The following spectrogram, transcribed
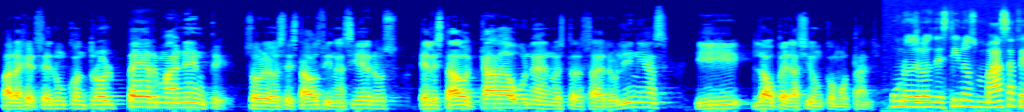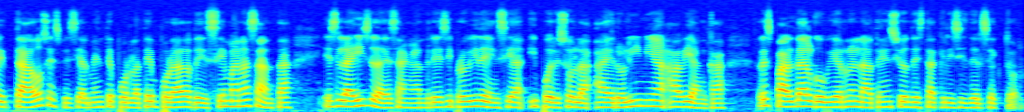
para ejercer un control permanente sobre los estados financieros, el estado de cada una de nuestras aerolíneas y la operación como tal. Uno de los destinos más afectados, especialmente por la temporada de Semana Santa, es la isla de San Andrés y Providencia y por eso la aerolínea Avianca respalda al gobierno en la atención de esta crisis del sector.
